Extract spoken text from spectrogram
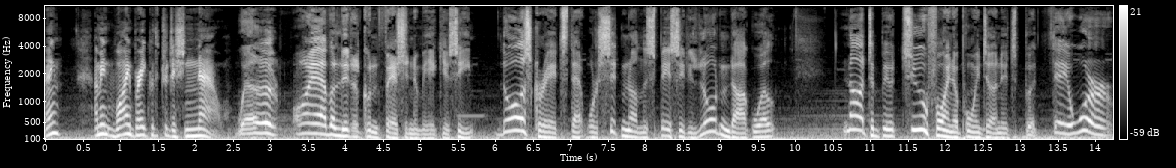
Eh? I mean, why break with tradition now? Well, I have a little confession to make, you see. Those crates that were sitting on the Space City loading dock, well, not to put too fine a point on it, but they were,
